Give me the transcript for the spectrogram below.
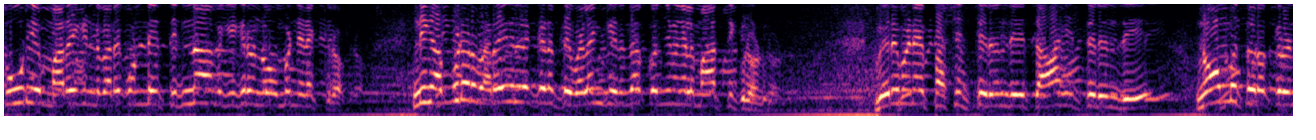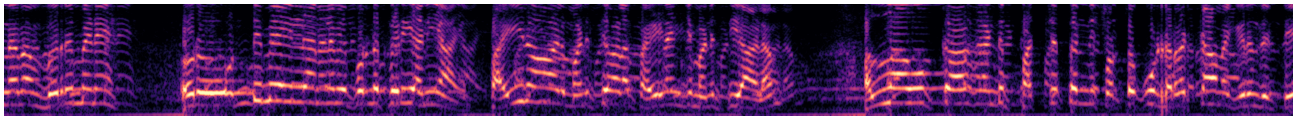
சூரியன் மறைகின்ற வரை கொண்டு தின்னா வைக்கிற நோம்பு நினைக்கிறோம். நீங்க அப்படி ஒரு வரைவிலக்கணத்தை விளங்கி இருந்தா கொஞ்சம் எங்களை மாத்திக்கொள்ளணும் வெறுமனே பசித்திருந்து தாகித்திருந்து நோம்பு துறக்கிற நேரம் வெறுமனே ஒரு ஒன்றுமே இல்லாத நிலைமை பொருள் பெரிய அநியாயம். பதினாலு மணித்தியாலம் பதினஞ்சு மணித்தியாலம் அல்லாவுக்காக பச்சை தண்ணி சொட்ட கூட இறக்காம இருந்துட்டு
